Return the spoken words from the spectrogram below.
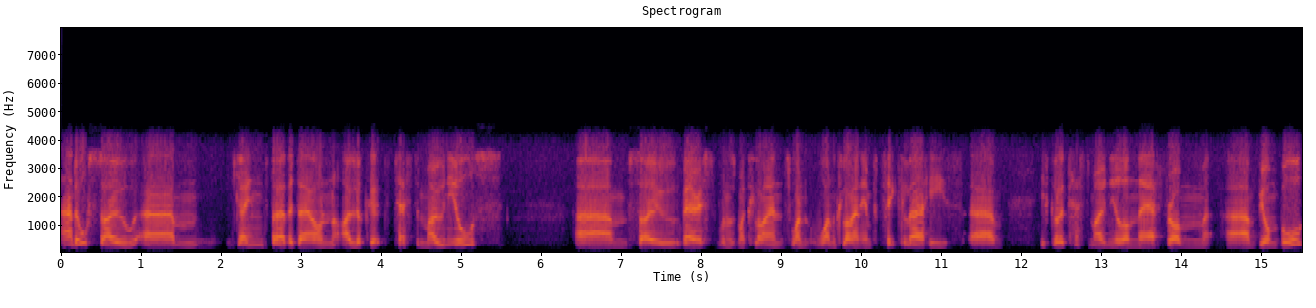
and also um, going further down, I look at testimonials. Um, so, various one of my clients, one one client in particular, he's um, he's got a testimonial on there from um, Bjorn Borg,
